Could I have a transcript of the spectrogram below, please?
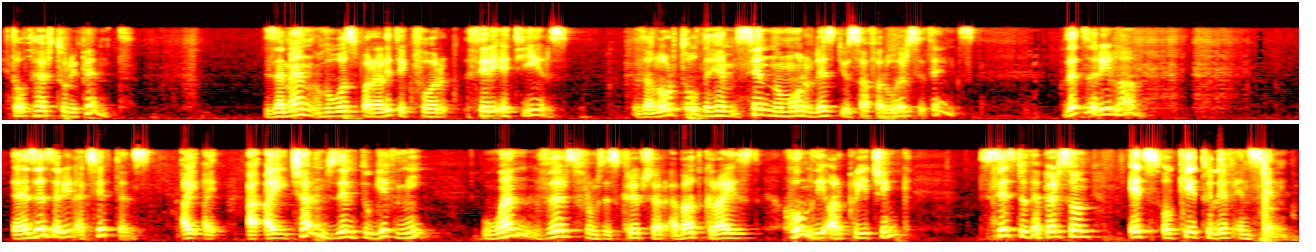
He told her to repent. The man who was paralytic for 38 years, the Lord told him, Sin no more lest you suffer worse things. That's the real love. And that's the real acceptance. I, I, I challenge them to give me one verse from the scripture about Christ, whom they are preaching, says to the person, it's okay to live in sin.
